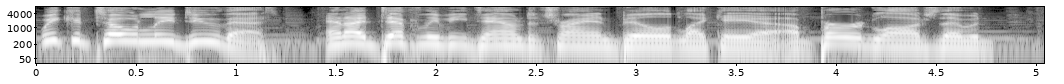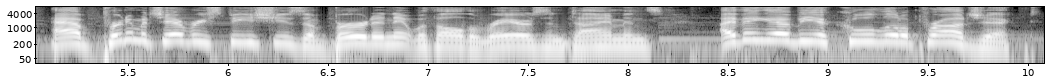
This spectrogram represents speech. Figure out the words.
we could totally do that. And I'd definitely be down to try and build like a, a bird lodge that would have pretty much every species of bird in it with all the rares and diamonds. I think that would be a cool little project.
